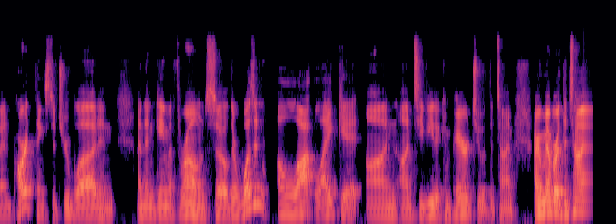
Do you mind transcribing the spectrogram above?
in part thanks to True Blood and and then Game of Thrones. So there wasn't a lot like it on on TV to compare it to at the time. I remember at the time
